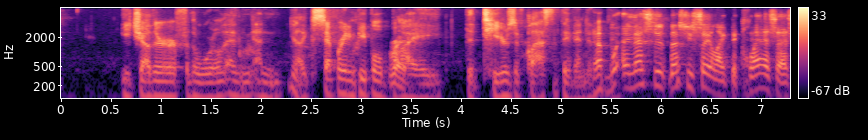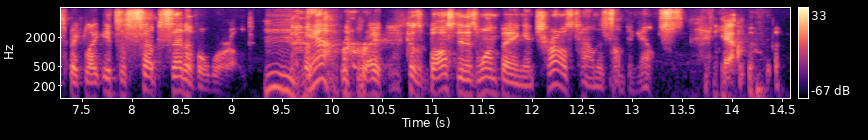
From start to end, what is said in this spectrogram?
each other for the world and and you know, like separating people right. by the tiers of class that they've ended up in. and that's just, that's you saying like the class aspect like it's a subset of a world mm, yeah right because boston is one thing and charlestown is something else yeah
